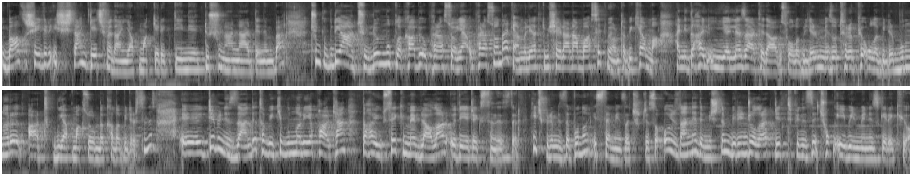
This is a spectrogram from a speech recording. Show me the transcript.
Bazı şeyleri iş işten geçmeden yapmak gerektiğini düşünenlerdenim ben. Çünkü bu diğer türlü mutlaka bir operasyon. Yani operasyon derken ameliyat gibi şeylerden bahsetmiyorum tabii ki ama hani daha iyi lazer tedavisi olabilir, mezoterapi olabilir. Bunları artık bu yapmak zorunda kalabilirsiniz. E, cebinizden de tabii ki bunları yaparken daha yüksek meblağlar ödeyeceksinizdir. Hiçbirimiz de bunu istemeyiz açıkçası. O yüzden ne demiştim? Birinci olarak cilt tipinizi çok iyi bilmeniz gerekiyor.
